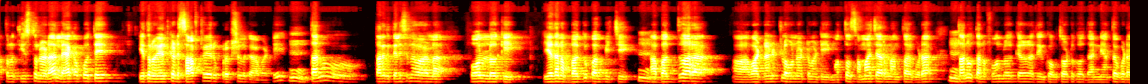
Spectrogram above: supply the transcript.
అతను తీస్తున్నాడా? లేకపోతే ఇతను ఎందుకంటే సాఫ్ట్వేర్ ప్రొఫెషనల్ కాబట్టి తను తనకు తెలిసిన వాళ్ళ ఫోన్లోకి ఏదైనా బగ్ పంపించి ఆ బగ్ ద్వారా వాటినన్నింటిలో ఉన్నటువంటి మొత్తం సమాచారం అంతా కూడా తను తన ఫోన్లోకి లేదా ఇంకొక చోటకో దాన్ని అంతా కూడా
